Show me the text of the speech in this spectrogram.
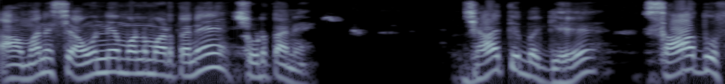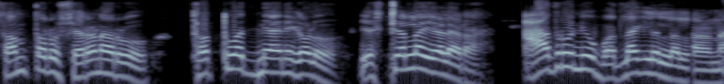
ಆ ಮನುಷ್ಯ ಅವನ್ನೇ ಮಣ್ಣು ಮಾಡ್ತಾನೆ, ಸುಡ್ತಾನೆ. ಜಾತಿ ಬಗ್ಗೆ ಸಾಧು, ಸಂತರು, ಶರಣರು, ತತ್ವಜ್ಞಾನಿಗಳು ಎಷ್ಟೆಲ್ಲ ಹೇಳ್ಯಾರ? ಆದ್ರೂ ನೀವು ಬದಲಾಗ್ಲಿಲ್ಲಲ್ಲ ಅಣ್ಣ.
